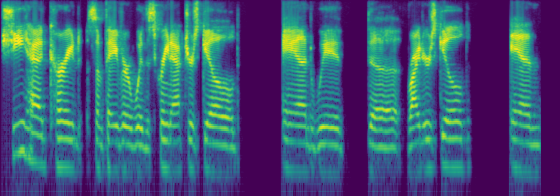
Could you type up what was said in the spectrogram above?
she had curried some favor with the Screen Actors Guild and with the Writers Guild, and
